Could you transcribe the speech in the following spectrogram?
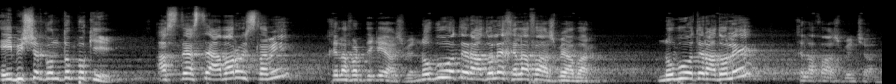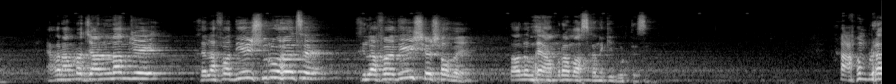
এই বিশ্বের গন্তব্য কি? আস্তে আস্তে আবারও ইসলামী খেলাফার দিকে আসবে। নবুয়তের আদলে খেলাফা আসবে আবার। নবুয়তের আদলে খেলাফা আসবে ইনশাআল্লাহ। এখন আমরা জানলাম যে খেলাফা দিয়েই শুরু হয়েছে, খিলাফা দিয়েই শেষ হবে। তাহলে ভাই আমরা মাঝখানে কি করতেছি? আমরা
